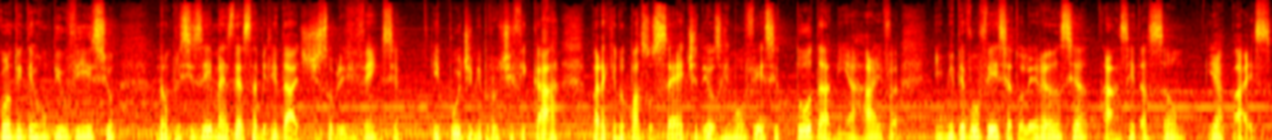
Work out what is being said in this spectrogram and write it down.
Quando interrompi o vício, não precisei mais dessa habilidade de sobrevivência e pude me prontificar para que no passo 7 Deus removesse toda a minha raiva e me devolvesse a tolerância, a aceitação e a paz,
